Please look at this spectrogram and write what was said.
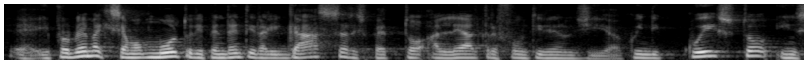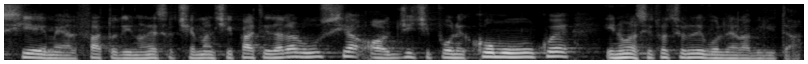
Eh, il problema è che siamo molto dipendenti dal gas rispetto alle altre fonti di energia, quindi questo insieme al fatto di non esserci emancipati dalla Russia oggi ci pone comunque in una situazione di vulnerabilità.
